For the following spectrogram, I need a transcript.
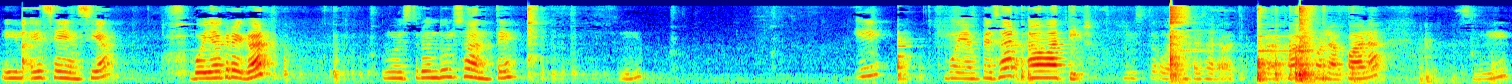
y la esencia, voy a agregar nuestro endulzante. y voy a empezar a batir. Listo, voy a empezar a batir por acá con la pala. Sí.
